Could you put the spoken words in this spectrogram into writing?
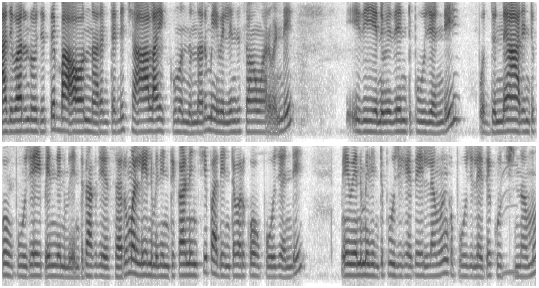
ఆదివారం రోజైతే బాగున్నారంటండి. చాలా ఎక్కువ మంది ఉన్నారు. మేము వెళ్ళింది సోమవారం అండి. ఇది ఎనిమిదింటి పూజ అండి. పొద్దున్నే ఆరింటికి ఒక పూజ అయిపోయింది. ఎనిమిదింటి దాకా చేశారు. మళ్ళీ ఎనిమిదింటి కాడ నుంచి పదింటి వరకు ఒక పూజ అండి. మేము ఎనిమిదింటి పూజకి అయితే వెళ్ళాము. ఇంకా పూజలు అయితే కూర్చున్నాము.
